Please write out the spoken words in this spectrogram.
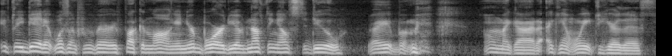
if they did, it wasn't for very fucking long, and you're bored, you have nothing else to do, right? But, oh my god, I can't wait to hear this.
